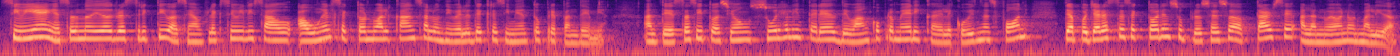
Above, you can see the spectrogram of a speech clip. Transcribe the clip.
Si bien estas medidas restrictivas se han flexibilizado, aún el sector no alcanza los niveles de crecimiento prepandemia. Ante esta situación surge el interés de Banco Promérica del Ecobusiness Fund de apoyar este sector en su proceso de adaptarse a la nueva normalidad.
